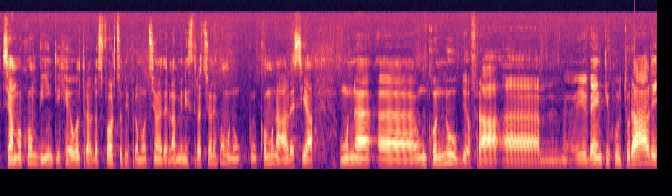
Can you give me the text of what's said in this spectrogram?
siamo convinti che oltre allo sforzo di promozione dell'amministrazione comunale sia un, eh, un connubio fra eh, eventi culturali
